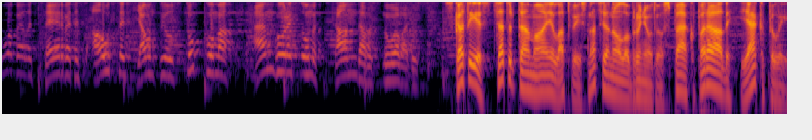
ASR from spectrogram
Dobeles, Tērvetes, Auces, Jaunpils, Tukuma, Angures un Kandavas novadus. Skaties 4. māja Latvijas Nacionālo bruņoto spēku parādi Jēkabpilī.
